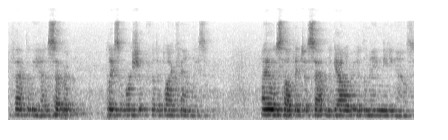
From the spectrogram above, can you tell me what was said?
The fact that we had a separate place of worship for the black families. I always thought they just sat in the gallery of the main meeting house.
